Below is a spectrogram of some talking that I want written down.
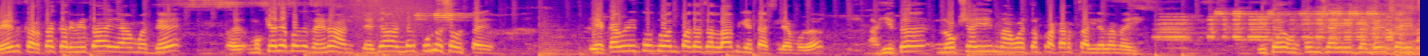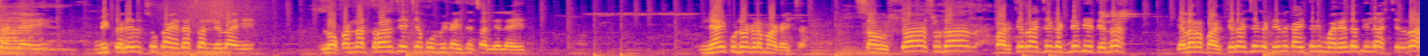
मेन करता करविता यामध्ये मुख्याध्यापकच आहे ना आणि त्याच्या अंडर पूर्ण संस्था आहे. एका वेळी तो दोन पदाचा लाभ घेत असल्यामुळं इथं लोकशाही नावाचा प्रकार चाललेला नाही. इथं हुकुमशाही दंडेलशाही चालली आहे. मी करेल सो कायदा चाललेला आहे. लोकांना त्रास द्यायच्या भूमिका इथे चाललेल्या आहेत. न्याय कुणाकडे मागायचा? संस्था सुद्धा भारतीय राज्यघटनेत येते ना. त्याला भारतीय राज्यघटनेनं काहीतरी मर्यादा दिल्या असतील ना.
